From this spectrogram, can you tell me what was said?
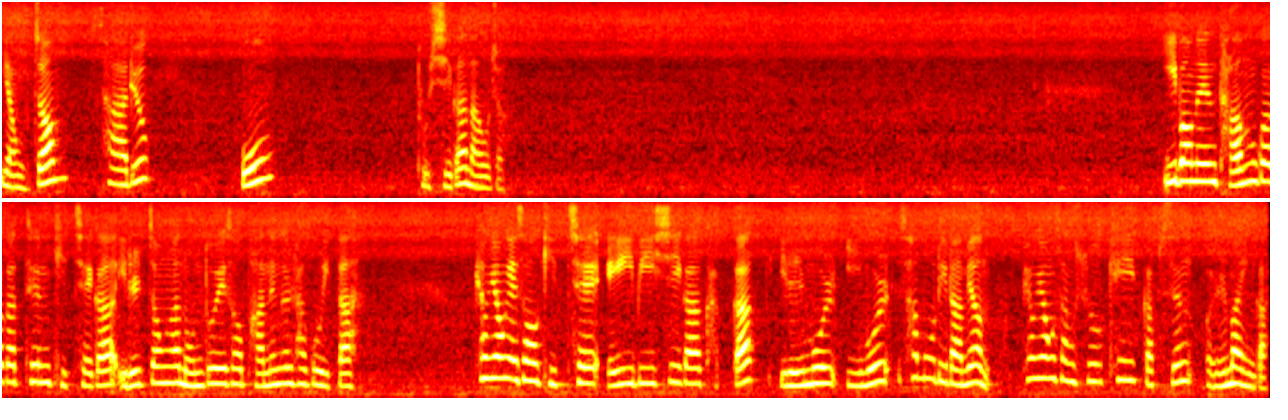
0.465 도씨가 나오죠. 2번은 다음과 같은 기체가 일정한 온도에서 반응을 하고 있다. 평형에서 기체 A, B, C가 각각 1몰, 2몰, 3몰이라면 평형상수 K 값은 얼마인가?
